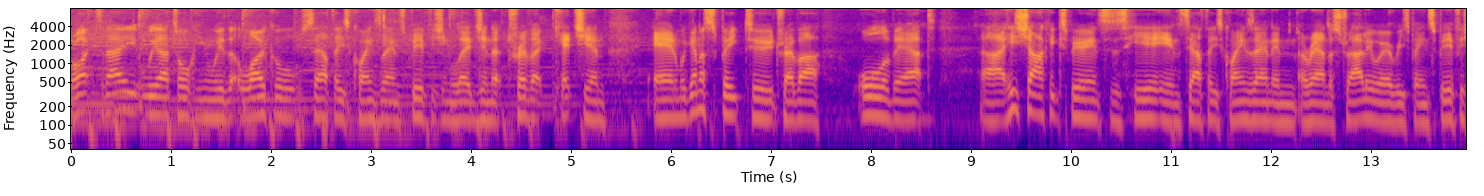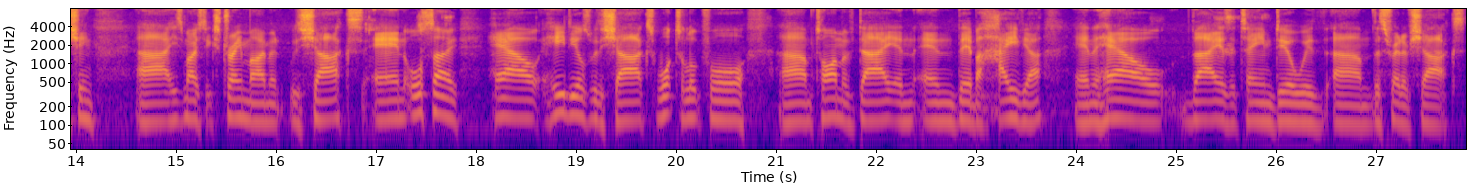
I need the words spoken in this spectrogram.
Right, today we are talking with local southeast Queensland spearfishing legend Trevor Ketchian, and we're going to speak to Trevor all about uh, his shark experiences here in southeast Queensland and around Australia, wherever he's been spearfishing. Uh, his most extreme moment with sharks, and also how he deals with sharks, what to look for, um, time of day, and, and their behaviour, and how they as a team deal with um, the threat of sharks.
